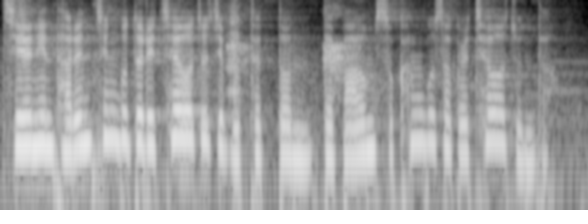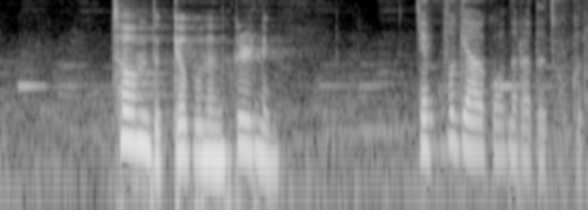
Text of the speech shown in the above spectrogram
지은인 다른 친구들이 채워주지 못했던 내 마음속 한 구석을 채워준다. 처음 느껴보는 끌림. 예쁘게 하고 오느라 늦었구나.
